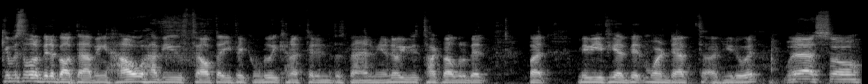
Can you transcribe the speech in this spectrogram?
give us a little bit about that. I mean, how have you felt that you've like, really kind of fit into this band? I mean, I know you talked about a little bit, but maybe if you had a bit more in depth of view to it. Well, yeah, so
